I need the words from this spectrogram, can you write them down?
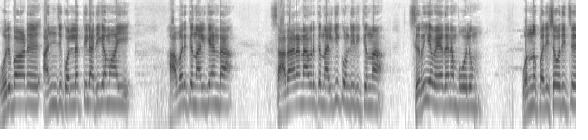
ഒരുപാട് അഞ്ച് കൊല്ലത്തിലധികമായി അവർക്ക് നൽകേണ്ട സാധാരണ അവർക്ക് നൽകിക്കൊണ്ടിരിക്കുന്ന ചെറിയ വേതനം പോലും ഒന്ന് പരിശോധിച്ച്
